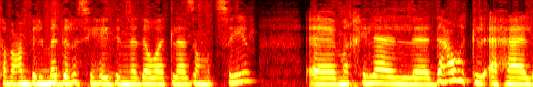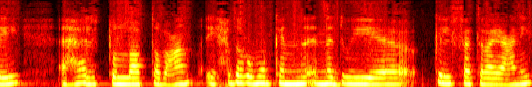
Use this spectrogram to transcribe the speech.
طبعا بالمدرسة هيدي الندوات لازم تصير من خلال دعوة الأهالي أهالي الطلاب طبعا يحضروا ممكن ندوي كل فترة يعني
